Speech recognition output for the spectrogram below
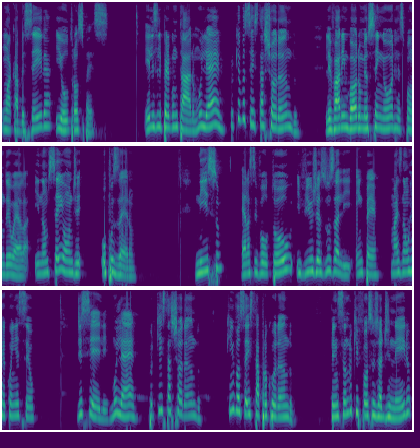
um à cabeceira e outro aos pés. Eles lhe perguntaram: Mulher, por que você está chorando? Levaram embora o meu senhor, respondeu ela, e não sei onde o puseram. Nisso, ela se voltou e viu Jesus ali, em pé, mas não o reconheceu. Disse ele: Mulher, por que está chorando? Quem você está procurando? Pensando que fosse o jardineiro,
